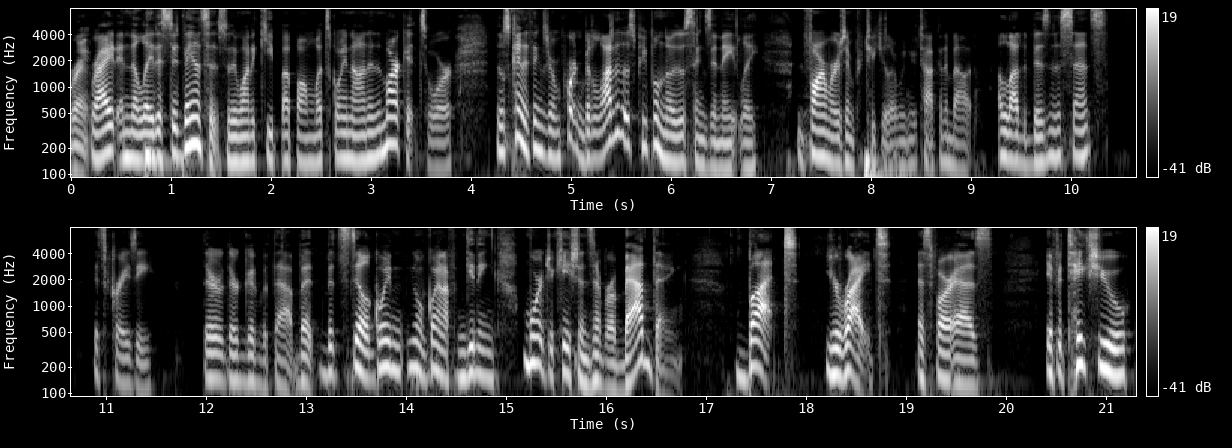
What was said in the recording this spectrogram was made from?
Right. right? And the latest advances. So they want to keep up on what's going on in the markets or those kind of things are important. But a lot of those people know those things innately and farmers in particular when you're talking about a lot of the business sense it's crazy. They're they're good with that. But but still going you know going off and getting more education is never a bad thing. But you're right as far as if it takes you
